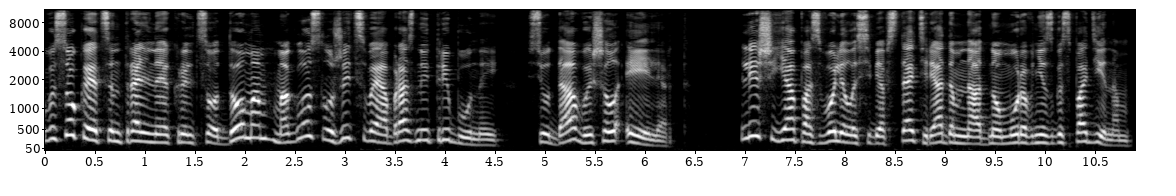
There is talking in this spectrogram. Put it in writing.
Высокое центральное крыльцо дома могло служить своеобразной трибуной – Сюда вышел Эйлерт. Лишь я позволила себе встать рядом на одном уровне с господином,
